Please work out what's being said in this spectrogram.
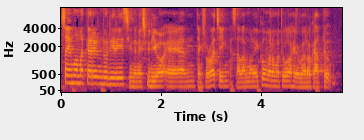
Saya Muhammad Karir undur diri, see you in the next video and thanks for watching. Assalamualaikum warahmatullahi wabarakatuh.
